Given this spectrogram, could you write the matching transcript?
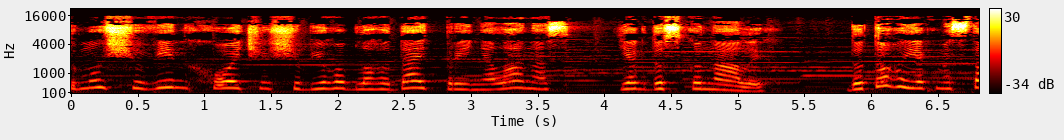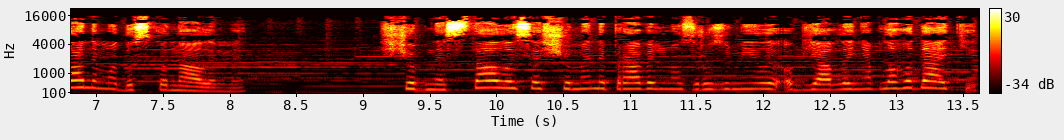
тому що Він хоче, щоб Його благодать прийняла нас як досконалих, до того, як ми станемо досконалими, щоб не сталося, що ми неправильно зрозуміли об'явлення благодаті.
